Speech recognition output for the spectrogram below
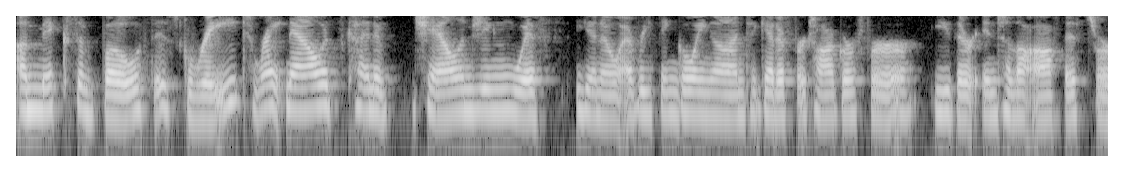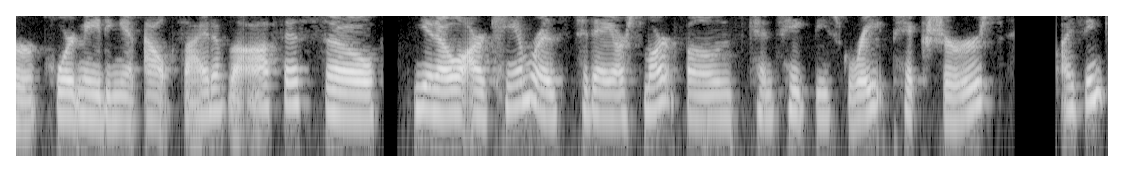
a mix of both is great. Right now, it's kind of challenging with you know everything going on to get a photographer either into the office or coordinating it outside of the office. So you know our cameras today, our smartphones can take these great pictures I think,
